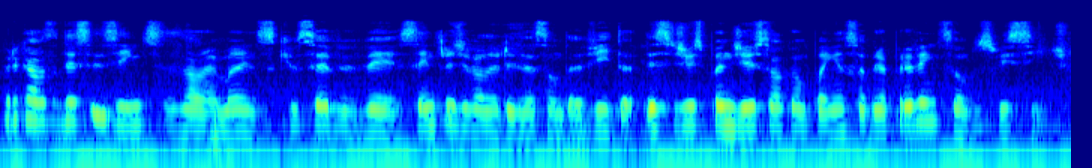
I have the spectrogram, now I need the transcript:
por causa desses índices alarmantes que o CVV, Centro de Valorização da Vida, decidiu expandir sua campanha sobre a prevenção do suicídio.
